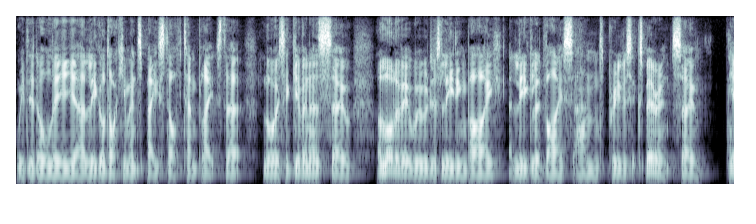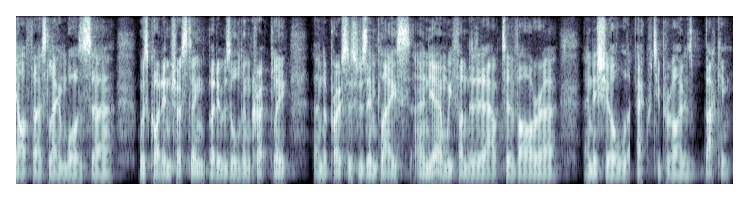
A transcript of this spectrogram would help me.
We did all the uh, legal documents based off templates that lawyers had given us. So a lot of it, we were just leading by legal advice and previous experience. So yeah, our first loan was uh, was quite interesting, but it was all done correctly, and the process was in place. And yeah, and we funded it out of our uh, initial equity providers backing.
